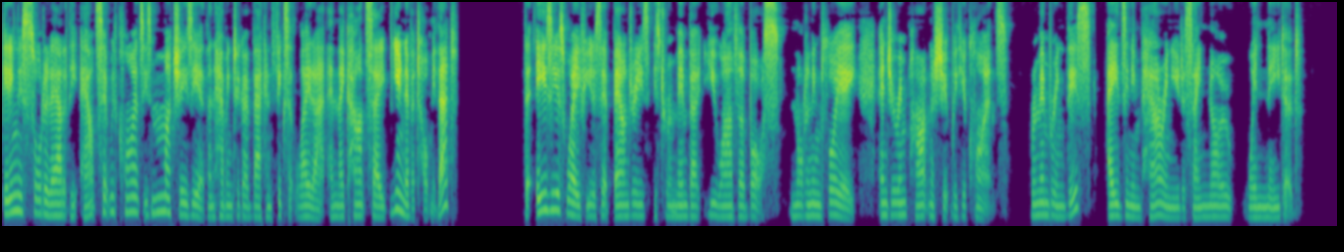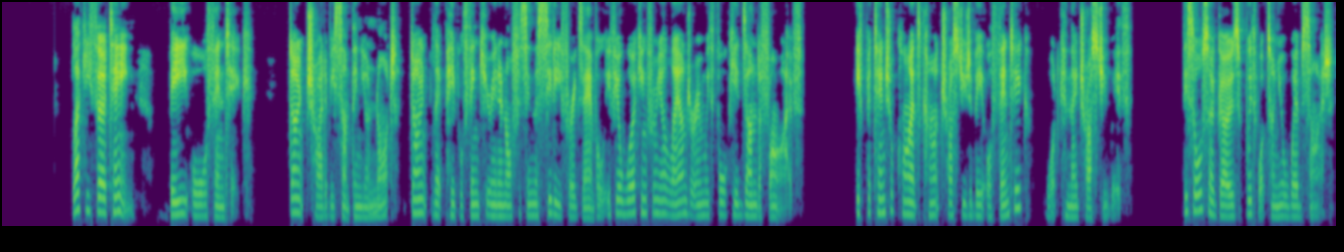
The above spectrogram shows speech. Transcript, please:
Getting this sorted out at the outset with clients is much easier than having to go back and fix it later, and they can't say, You never told me that. The easiest way for you to set boundaries is to remember you are the boss, not an employee, and you're in partnership with your clients. Remembering this aids in empowering you to say no when needed. Lucky 13 Be authentic. Don't try to be something you're not. Don't let people think you're in an office in the city, for example, if you're working from your lounge room with four kids under five. If potential clients can't trust you to be authentic, what can they trust you with? This also goes with what's on your website.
